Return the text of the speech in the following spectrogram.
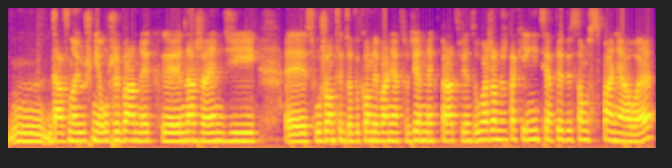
mm, dawno już nieużywanych y, narzędzi służących do wykonywania codziennych prac, więc uważam, że takie inicjatywy są wspaniałe.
